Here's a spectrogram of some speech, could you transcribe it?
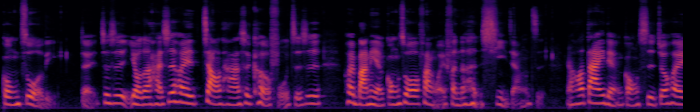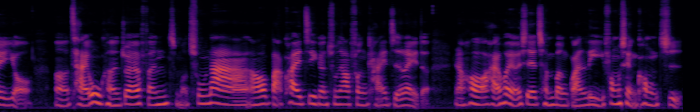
工作里。对，就是有的还是会叫他是客服，只是会把你的工作范围分得很细这样子。然后大一点的公司就会有呃财务可能就会分什么出纳啊，然后把会计跟出纳分开之类的，然后还会有一些成本管理、风险控制，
